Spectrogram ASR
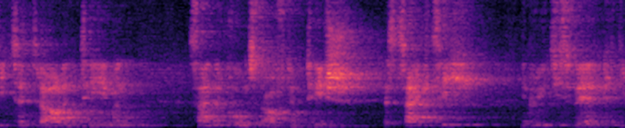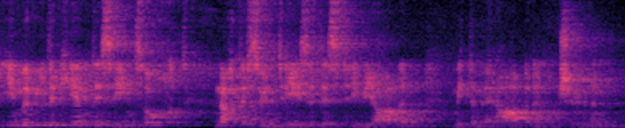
die zentralen Themen seiner Kunst auf dem Tisch. Es zeigt sich in Lüthis Werk die immer wiederkehrende Sehnsucht nach der Synthese des Trivialen mit dem Erhabenen und Schönen,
